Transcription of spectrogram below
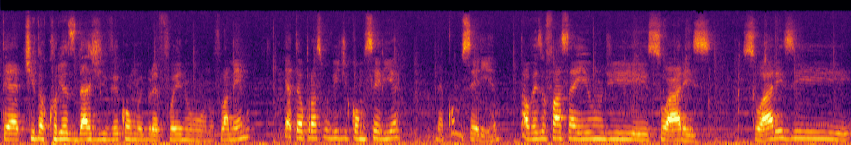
ter tido a curiosidade de ver como foi no, no Flamengo. E até o próximo vídeo, como seria, né? Como seria? Talvez eu faça aí um de Soares, Soares e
